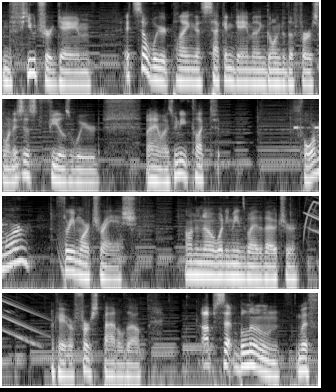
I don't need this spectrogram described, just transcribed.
in the future game. It's so weird playing the second game and then going to the first one. It just feels weird. But anyways, we need to collect four more? Three more trash. I want to know what he means by the voucher. Okay, her first battle though. Upset Balloon with...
